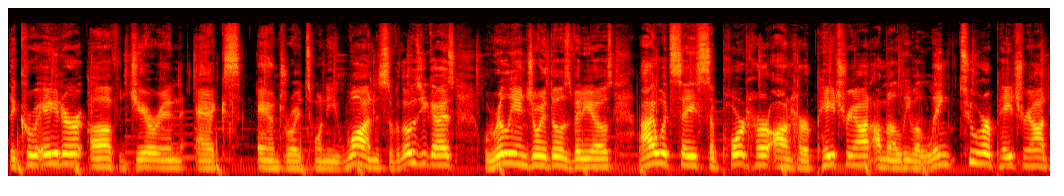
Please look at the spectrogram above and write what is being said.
the creator of Jiren X Android 21. So for those of you guys who really enjoyed those videos, I would say support her on her Patreon. I'm going to leave a link to her Patreon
